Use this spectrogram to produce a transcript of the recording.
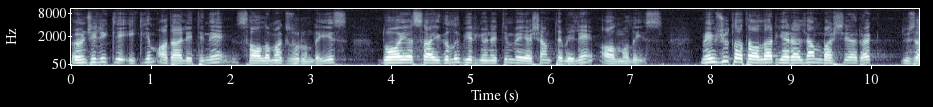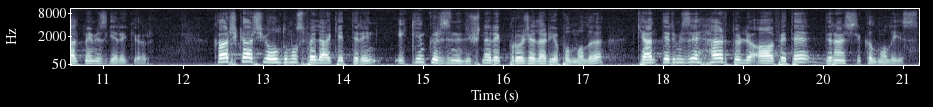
öncelikle iklim adaletini sağlamak zorundayız. Doğaya saygılı bir yönetim ve yaşam temeli almalıyız. Mevcut hatalar yerelden başlayarak düzeltmemiz gerekiyor. Karşı karşıya olduğumuz felaketlerin iklim krizini düşünerek projeler yapılmalı, kentlerimizi her türlü afete dirençli kılmalıyız.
